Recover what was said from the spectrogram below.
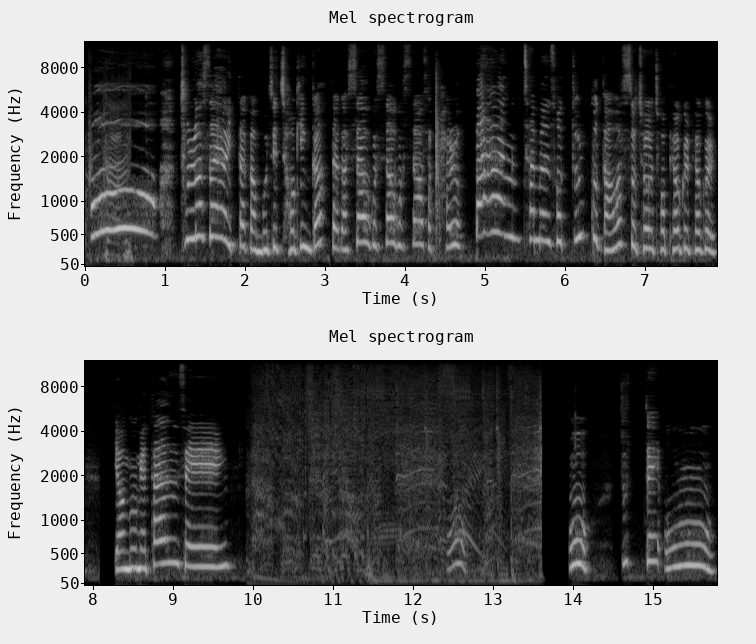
오, 둘러싸여 있다가 뭐지 적인가? 있다가 싸우고 싸우고 싸워서 발로 빵 차면서 뚫고 나왔어. 저, 저 벽을, 벽을. 영웅의 탄생. 오, 오, 뚜떼, 오,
